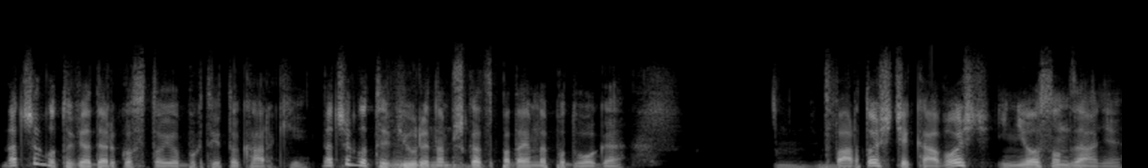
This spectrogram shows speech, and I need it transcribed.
Dlaczego to wiaderko stoi obok tej tokarki? Dlaczego te wióry na Mhm. przykład spadają na podłogę? Mhm. Otwartość, ciekawość i nieosądzanie,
